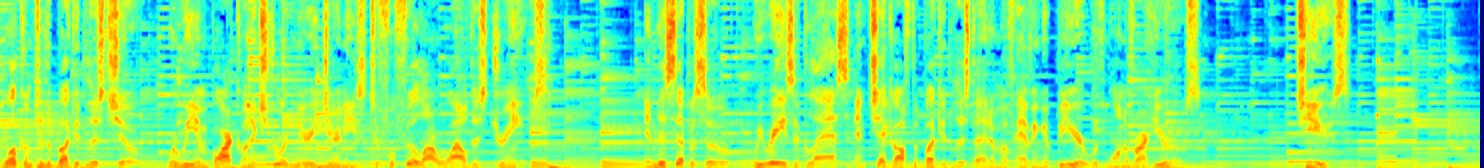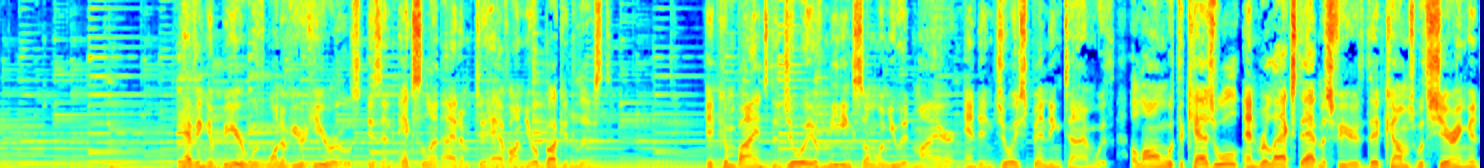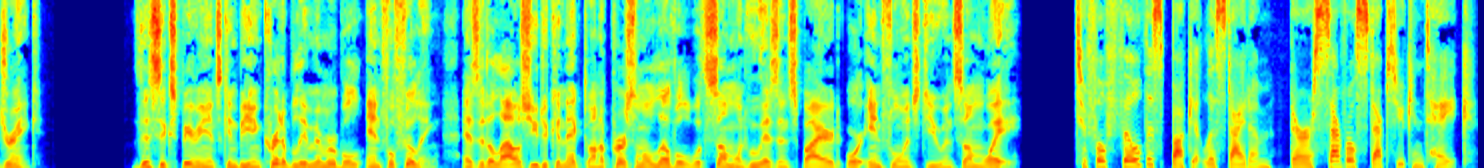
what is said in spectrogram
Welcome to the Bucket List Show, where we embark on extraordinary journeys to fulfill our wildest dreams. In this episode, we raise a glass and check off the bucket list item of having a beer with one of our heroes. Cheers! Having a beer with one of your heroes is an excellent item to have on your bucket list. It combines the joy of meeting someone you admire and enjoy spending time with, along with the casual and relaxed atmosphere that comes with sharing a drink. This experience can be incredibly memorable and fulfilling, as it allows you to connect on a personal level with someone who has inspired or influenced you in some way. To fulfill this bucket list item, there are several steps you can take.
